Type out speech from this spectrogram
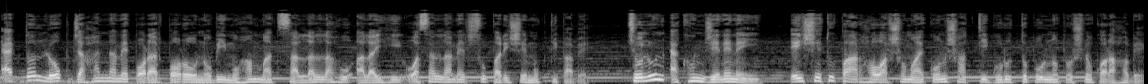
একদল লোক জাহান্নামে পড়ার পরও নবী মুহাম্মদ সাল্লাল্লাহু আলাইহি ওয়াসাল্লামের সুপারিশে মুক্তি পাবে। চলুন এখন জেনে নেই, এই সেতু পার হওয়ার সময় কোন সাতটি গুরুত্বপূর্ণ প্রশ্ন করা হবে।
